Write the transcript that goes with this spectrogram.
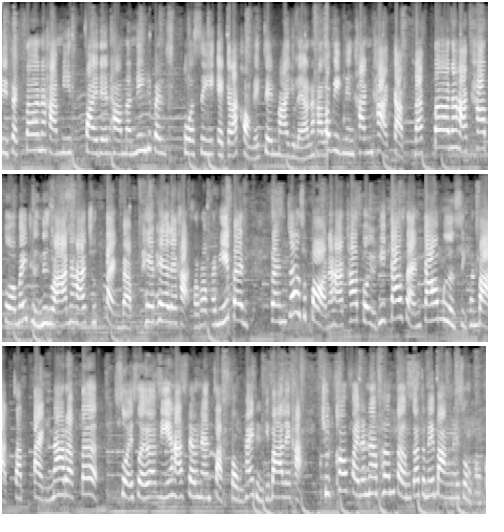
reflector นะคะ มีไฟ daytime running ที่เป็นตัว C เอกลักษณ์ของ Next Gen มาอยู่แล้วนะคะแล้วอีกหนึ่งคันค่ะกับ Raptor นะคะ ค่าตัวไม่ถึง 1 ล้านนะคะ ชุดแต่งแบบเท่ๆเลยค่ะสำหรับคันนี้เป็น Ranger Sport นะคะ ค่าตัวอยู่ที่ 994,000 บาท จัดแต่งหน้า Raptor สวยๆ แบบนี้นะคะ เซลแนนจัดส่งให้ถึงที่บ้านเลยค่ะ ชุดครอบไฟด้านหน้าเพิ่มเติมก็จะไม่บังในส่วนของไฟ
